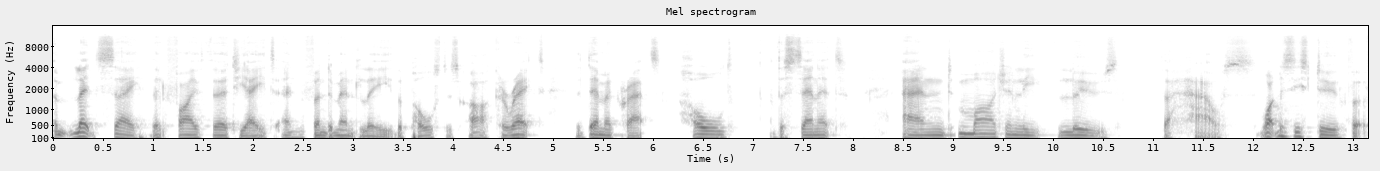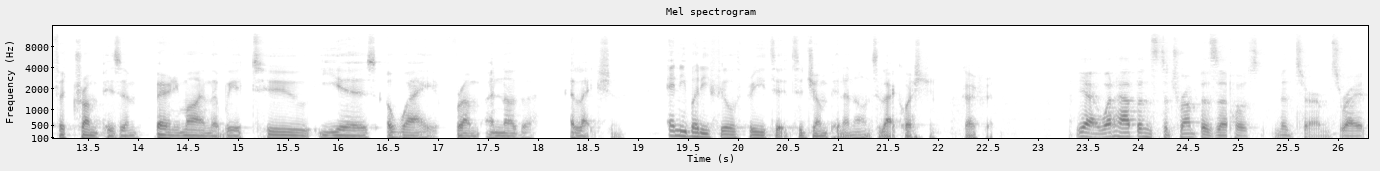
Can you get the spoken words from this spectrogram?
Um, let's say that 538 and fundamentally the pollsters are correct. The Democrats hold the Senate and marginally lose the House. What does this do for, for Trumpism, bearing in mind that we're two years away from another election? Anybody feel free to, to jump in and answer that question. Go for it. Yeah, what happens to Trump as a post midterms, right?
